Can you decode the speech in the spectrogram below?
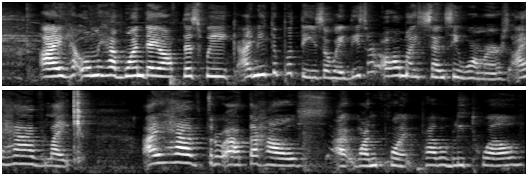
I only have one day off this week. I need to put these away. These are all my Scentsy warmers. I have like I have throughout the house at one point probably 12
